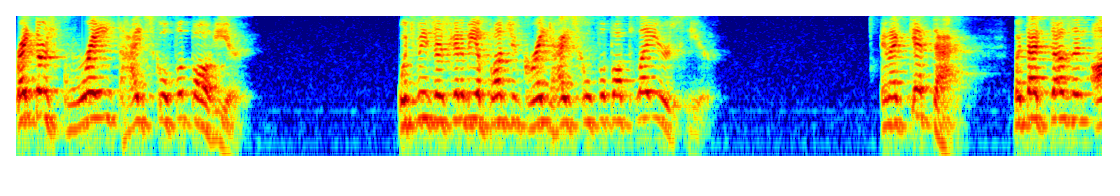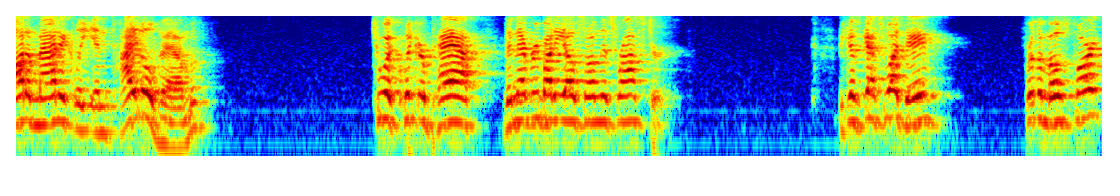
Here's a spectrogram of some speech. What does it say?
Right? There's great high school football here. Which means there's going to be a bunch of great high school football players here. And I get that. But that doesn't automatically entitle them to a quicker path than everybody else on this roster. Because guess what, Dave? For the most part,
